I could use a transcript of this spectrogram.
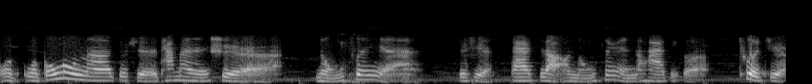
我我公公呢，就是他们是农村人，就是大家知道啊，农村人的话，这个特质，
